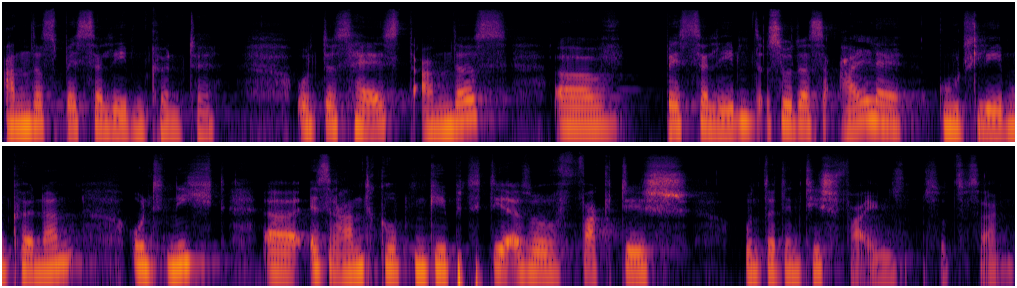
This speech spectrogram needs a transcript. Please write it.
anders besser leben könnte? Und das heißt anders, äh, besser leben, sodass alle gut leben können und nicht äh, es Randgruppen gibt, die also faktisch unter den Tisch fallen, sozusagen.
